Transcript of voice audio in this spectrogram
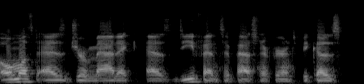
almost as dramatic as defensive pass interference because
